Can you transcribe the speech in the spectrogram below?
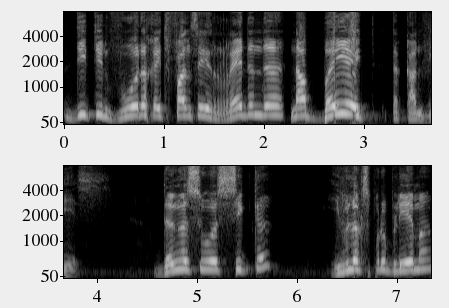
die teenwoordigheid van sy reddende nabyheid te kan wees. Dinge soos siekte, huweliksprobleme,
